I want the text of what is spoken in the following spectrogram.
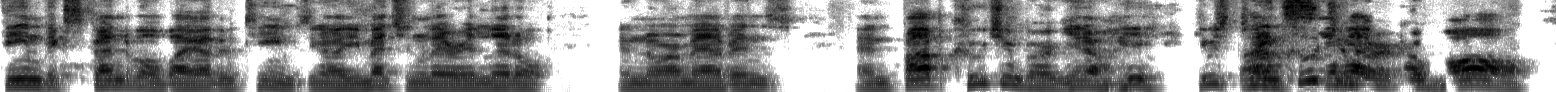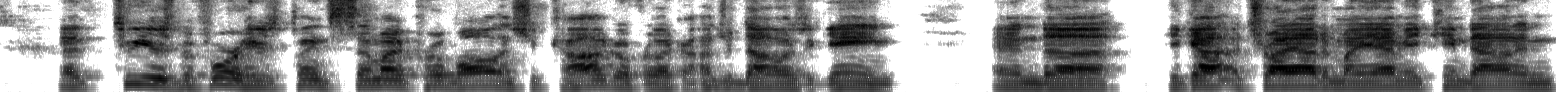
deemed expendable by other teams. You know, you mentioned Larry Little and Norm Evans and Bob Kuechenberg. You know, he, he was playing semi pro ball. Uh, two years before, he was playing semi pro ball in Chicago for like $100 a game. And, uh, he got a tryout in Miami, came down and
